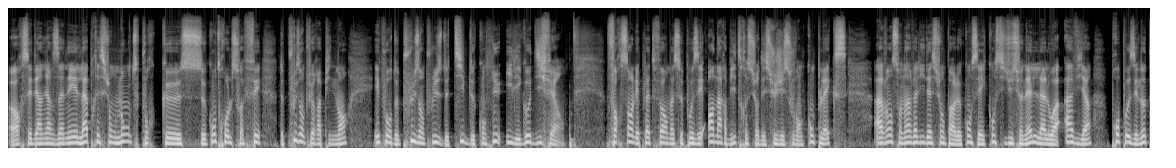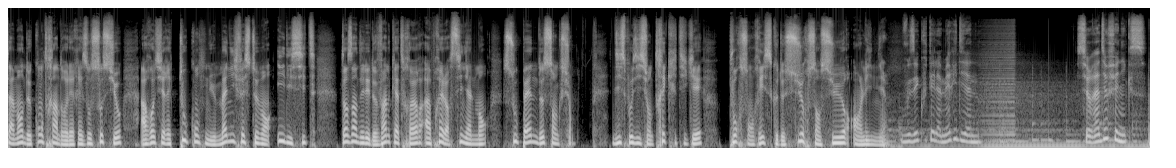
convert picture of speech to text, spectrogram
Or, ces dernières années, la pression monte pour que ce contrôle soit fait de plus en plus rapidement et pour de plus en plus de types de contenus illégaux différents forçant les plateformes à se poser en arbitre sur des sujets souvent complexes. Avant son invalidation par le Conseil constitutionnel, la loi Avia proposait notamment de contraindre les réseaux sociaux à retirer tout contenu manifestement illicite dans un délai de 24 heures après leur signalement, sous peine de sanctions. Disposition très critiquée pour son risque de surcensure en ligne. Vous écoutez La Méridienne sur Radio Phoenix.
